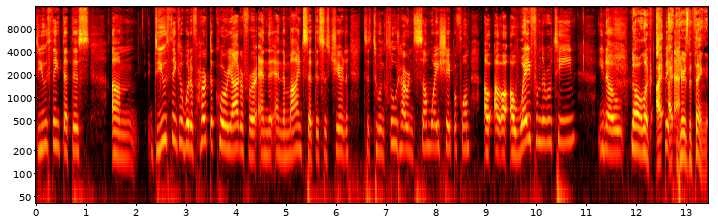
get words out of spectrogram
Do you think that this um do you think it would have hurt the choreographer and the and the mindset this is cheered to, to include her in some way, shape, or form a, a, away from the routine? You know, No, look, I, I uh, here's the thing.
